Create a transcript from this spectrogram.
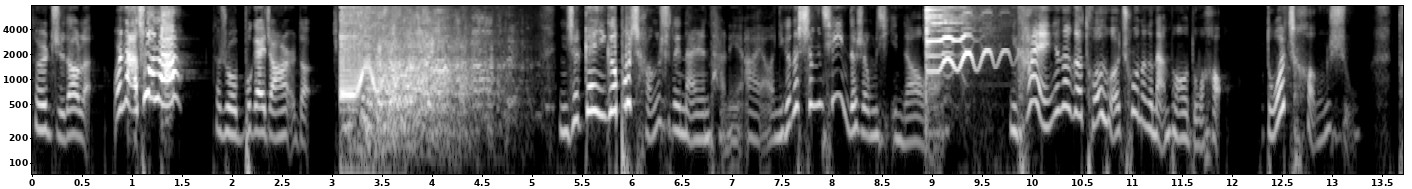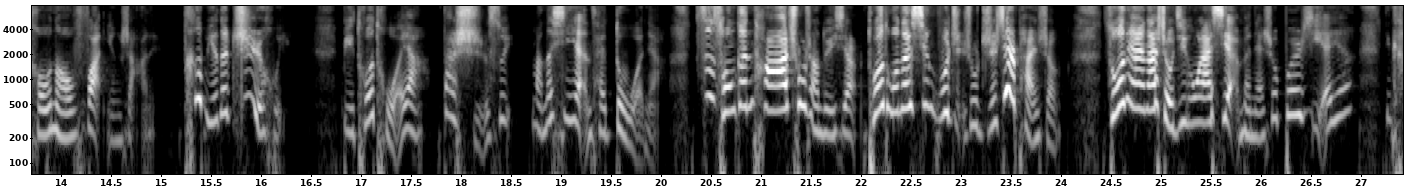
他说知道了。我说哪错了？他说我不该长耳朵。你这跟一个不成熟的男人谈恋爱啊，你跟他生气你都生不起，你知道吗？你看人家那个妥妥处那个男朋友多好，多成熟，头脑反应啥的特别的智慧。比坨坨呀大十岁，妈那心眼才多呢。自从跟他处上对象，坨坨那幸福指数直线攀升。昨天还拿手机跟我俩显摆呢，说波儿姐呀，你看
